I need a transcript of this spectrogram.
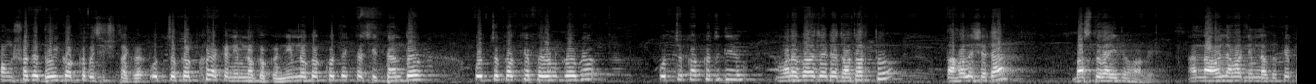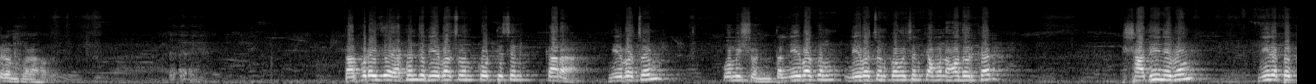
সংসদে দুই কক্ষ বিশিষ্ট থাকবে। উচ্চ কক্ষ একটা নিম্ন কক্ষ। নিম্ন কক্ষতে একটা সিদ্ধান্ত, উচ্চ কক্ষে প্রেরণ করবে। উচ্চ কক্ষ যদি মনে করা যায় এটা যথার্থ, তাহলে সেটা বাস্তবায়িত হবে। আর না হলে আবার নিম্ন কক্ষে প্রেরণ করা হবে। তারপরে যে এখন যে নির্বাচন করতেছেন কারা? নির্বাচন কমিশন। তাহলে নির্বাচন নির্বাচন কমিশন কেমন হওয়া দরকার? স্বাধীন এবং নিরপেক্ষ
